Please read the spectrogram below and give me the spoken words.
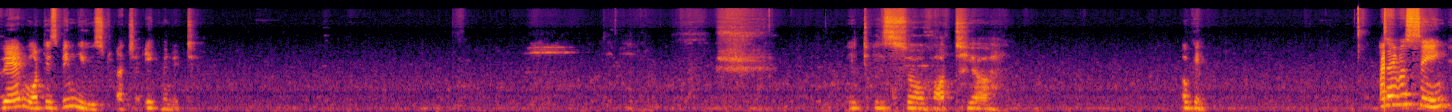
where what is being used Achha, एक minute it is so hot here Okay. As I was saying,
